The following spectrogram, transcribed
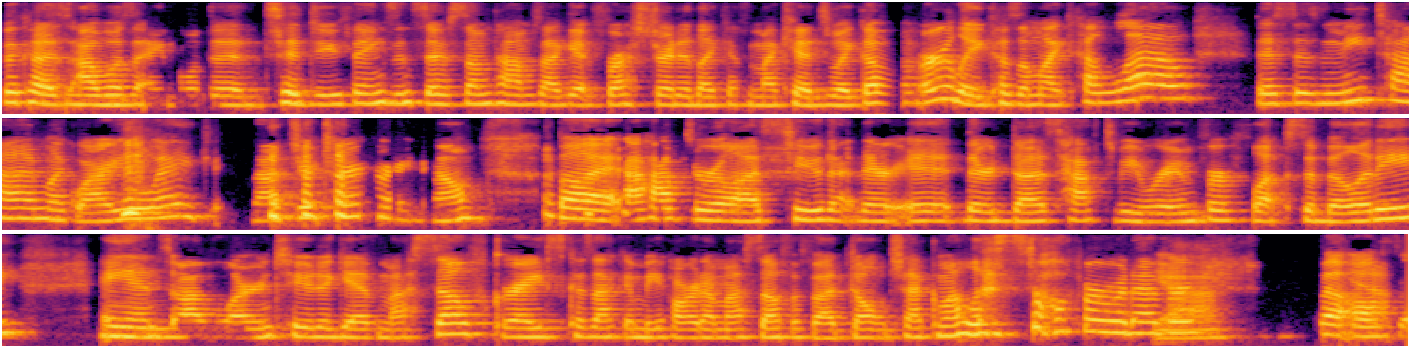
because mm-hmm. i wasn't able to to do things. And so sometimes i get frustrated like if my kids wake up early because i'm like hello this is me time. Like why are you awake? That's your turn right now. But i have to realize too that there is there does have to be room for flexibility and so mm-hmm. I've learned too to give myself grace because I can be hard on myself if I don't check my list off or whatever. Yeah but yeah. also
